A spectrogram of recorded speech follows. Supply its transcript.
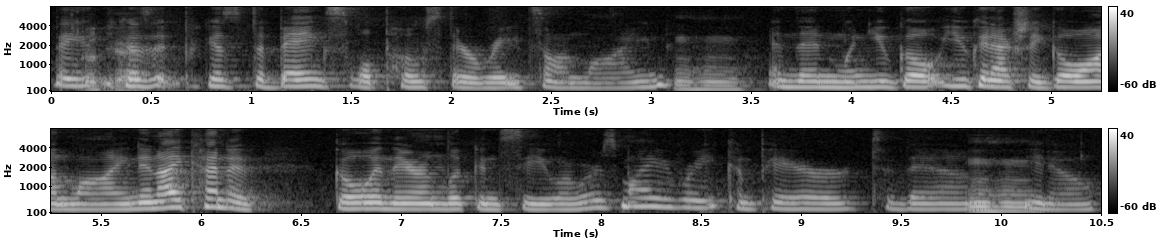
They, Okay. because it, because the banks will post their rates online. Mm-hmm. And then when you go, you can actually go online and I kind of go in there and look and see, well, where's my rate compared to them, Mm-hmm. you know?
